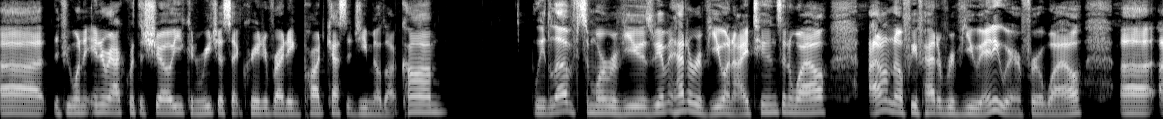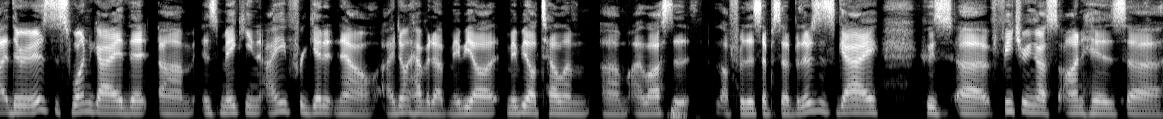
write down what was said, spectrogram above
Uh, if you want to interact with the show, you can reach us at creativeridingpodcast at gmail.com. We'd love some more reviews. We haven't had a review on iTunes in a while. I don't know if we've had a review anywhere for a while. Uh, there is this one guy that um, is making. I forget it now. I don't have it up. Maybe I'll maybe I'll tell him um, I lost it uh, for this episode. But there's this guy who's uh, featuring us on his uh,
